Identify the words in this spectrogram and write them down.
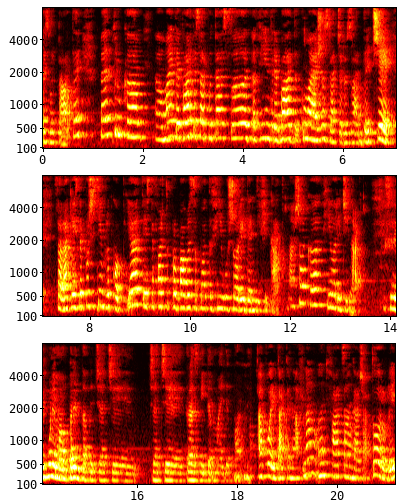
rezultate, pentru că uh, mai departe s-ar putea să fii întrebat cum ai ajuns la acel rezultat, de ce, sau dacă este pur și simplu copiat, este foarte probabil să poată fi ușor identificat. Așa că fii original. Să ne punem amprenta pe ceea ce ceea ce transmitem mai departe. Apoi, dacă ne aflăm în fața angajatorului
